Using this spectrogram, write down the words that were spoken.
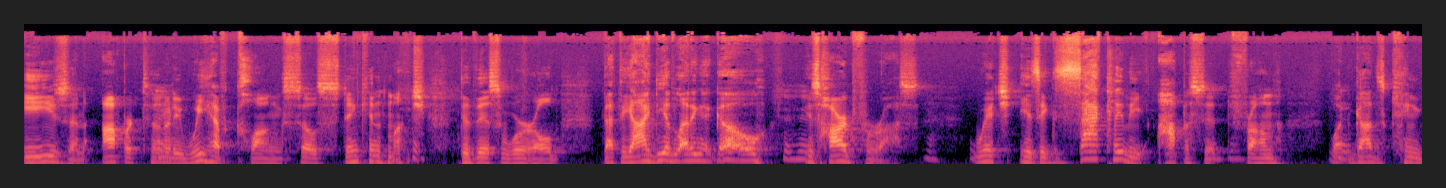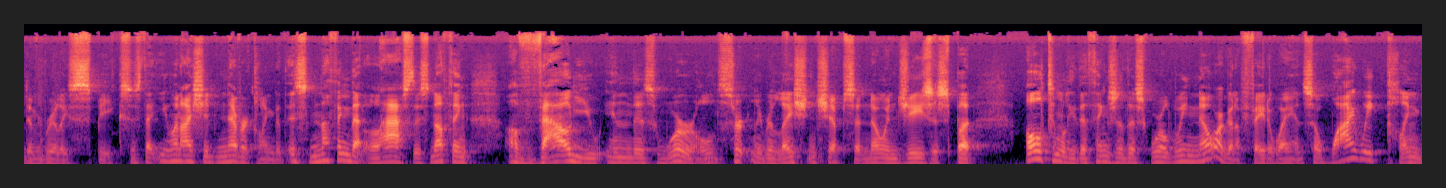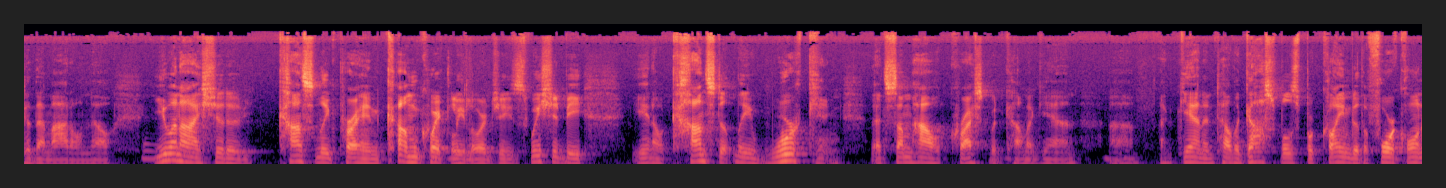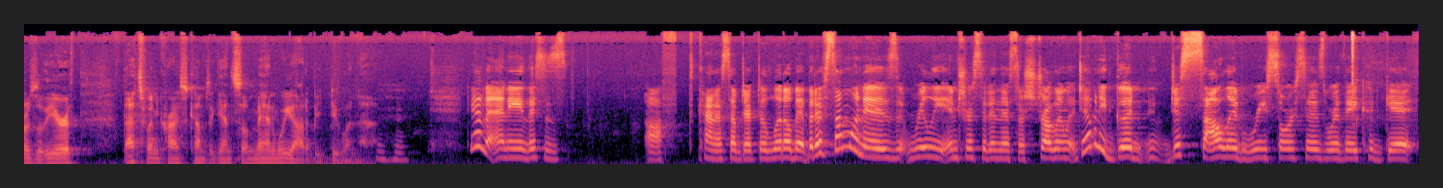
ease and opportunity. Mm. We have clung so stinking much to this world that the idea of letting it go is hard for us, which is exactly the opposite from what God's kingdom really speaks is that you and I should never cling to this. There's nothing that lasts. There's nothing of value in this world, certainly relationships and knowing Jesus, but ultimately the things of this world we know are going to fade away. And so why we cling to them, I don't know. You and I should have constantly praying, come quickly, Lord Jesus. We should be, you know, constantly working that somehow Christ would come again. Uh, again, until the gospel is proclaimed to the four corners of the earth, that's when Christ comes again. So, man, we ought to be doing that. Mm-hmm. Do you have any? This is off kind of subject a little bit, but if someone is really interested in this or struggling with, do you have any good, just solid resources where they could get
